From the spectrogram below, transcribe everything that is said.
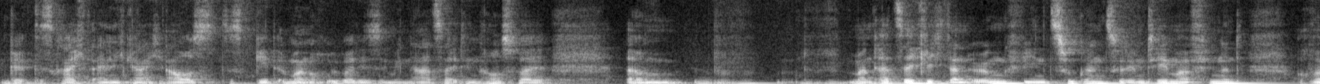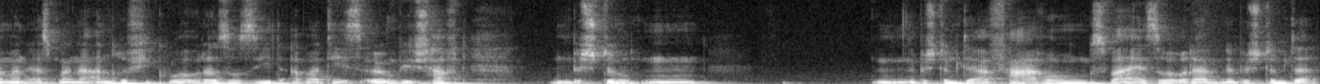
das reicht eigentlich gar nicht aus. Das geht immer noch über die Seminarzeit hinaus, weil ähm, man tatsächlich dann irgendwie einen Zugang zu dem Thema findet, auch wenn man erstmal eine andere Figur oder so sieht, aber die es irgendwie schafft, einen bestimmten, eine bestimmte Erfahrungsweise oder eine bestimmte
